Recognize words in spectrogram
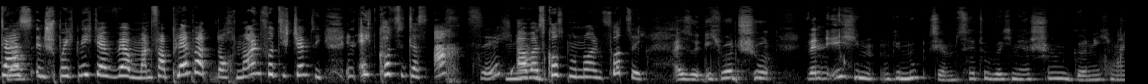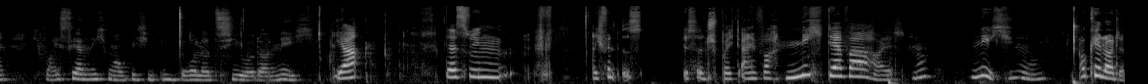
das entspricht nicht der Werbung. Man verplempert doch 49 Gems. In echt kostet das 80, Ja. aber es kostet nur 49. Also ich würde schon, wenn ich genug Gems hätte, würde ich mir schon gönnen. Ich meine, ich weiß ja nicht mal, ob ich einen Brawler ziehe oder nicht. Ja, deswegen, ich finde, es, es entspricht einfach nicht der Wahrheit. Ne? Nicht. Okay, Leute.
